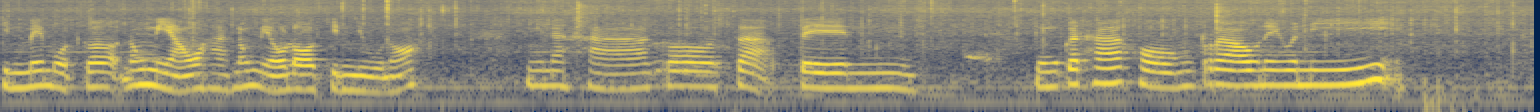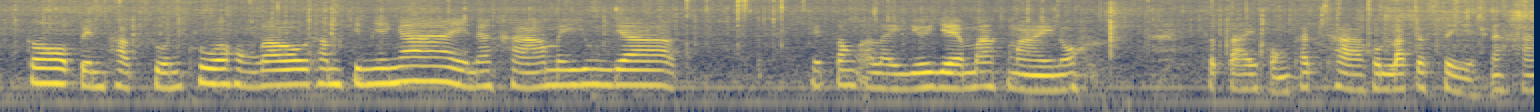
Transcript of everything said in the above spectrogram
กินไม่หมดก็น้องเหมียวค่ะ น้องเหมียวรอกินอยู่เนาะนี่นะคะก็จะเป็นหมูกระทะของเราในวันนี้ ก็เป็นผักสวนครัวของเราทำกินง่าย ๆนะคะ ไม่ยุ่งยาก ไม่ต้องอะไรเยอะแยะมากมายเนาะสไตล์ของทัชชาคนรักเกษตรนะคะ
